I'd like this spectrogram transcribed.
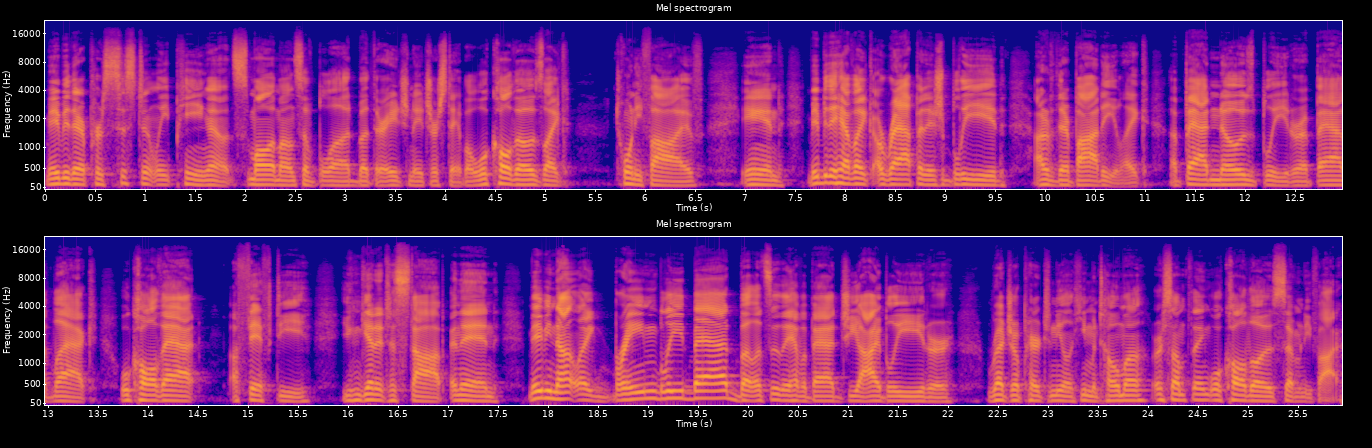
maybe they're persistently peeing out small amounts of blood, but their H and H are stable. We'll call those like 25 and maybe they have like a rapidish bleed out of their body like a bad nosebleed or a bad lac we'll call that a 50, you can get it to stop. And then maybe not like brain bleed bad, but let's say they have a bad GI bleed or retroperitoneal hematoma or something, we'll call those 75.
